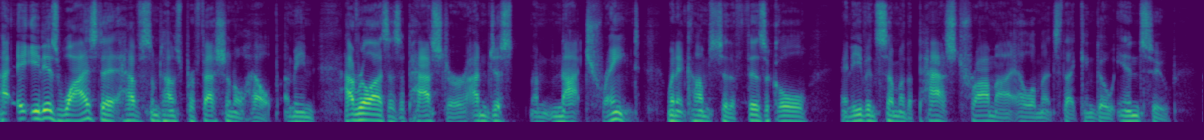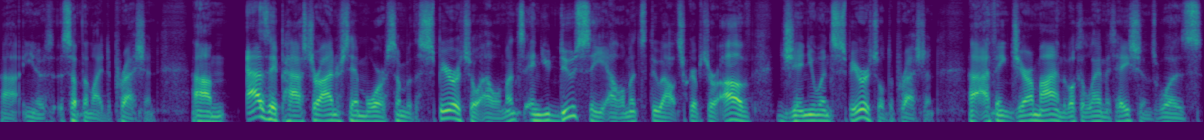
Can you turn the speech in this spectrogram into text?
I- it is wise to have sometimes professional help. I mean, I realize as a pastor, I'm just I'm not trained when it comes to the physical and even some of the past trauma elements that can go into uh, you know, something like depression. Um, as a pastor, I understand more of some of the spiritual elements, and you do see elements throughout Scripture of genuine spiritual depression. Uh, I think Jeremiah in the Book of Lamentations was.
